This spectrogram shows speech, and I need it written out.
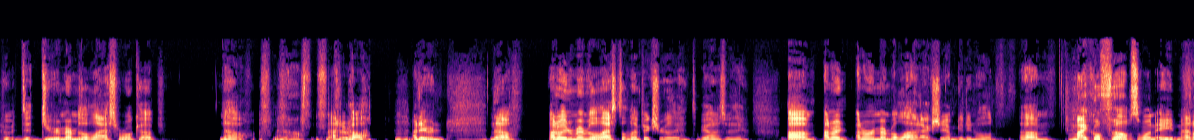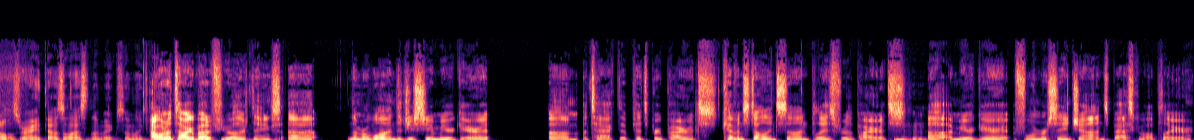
Who did, do you remember the last World Cup? No, No. not at all. Mm-mm. I didn't even no. I don't even remember the last Olympics really, to be honest with you. Um, I don't I don't remember a lot actually. I'm getting old. Um, Michael Phelps won eight medals, right? That was the last Olympics, something like that. I want to talk about a few other things. Uh, number one, did you see Amir Garrett um, attack the Pittsburgh Pirates? Kevin Stallings' son plays for the Pirates. Mhm. Uh, Amir Garrett, former St. John's basketball player,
